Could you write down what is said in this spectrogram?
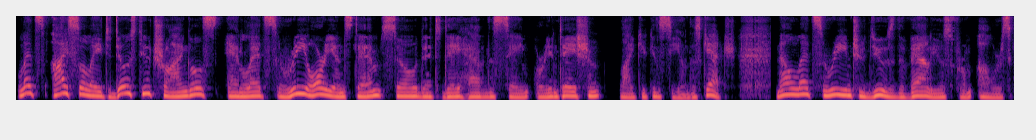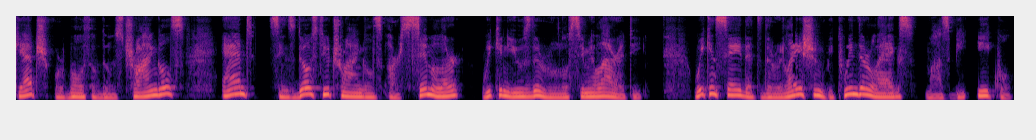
let's isolate those two triangles and let's reorient them so that they have the same orientation like you can see on the sketch. Now let's reintroduce the values from our sketch for both of those triangles, and since those two triangles are similar, we can use the rule of similarity. We can say that the relation between their legs must be equal.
